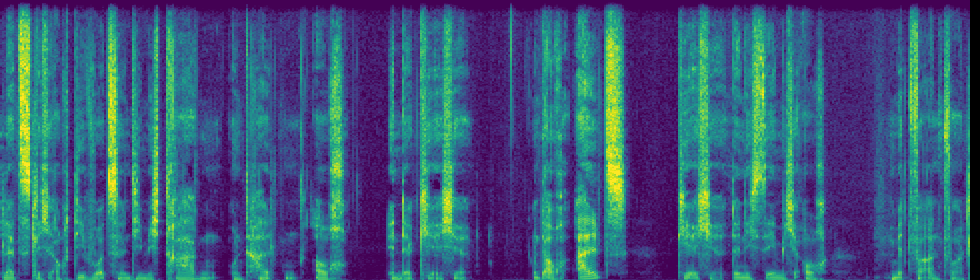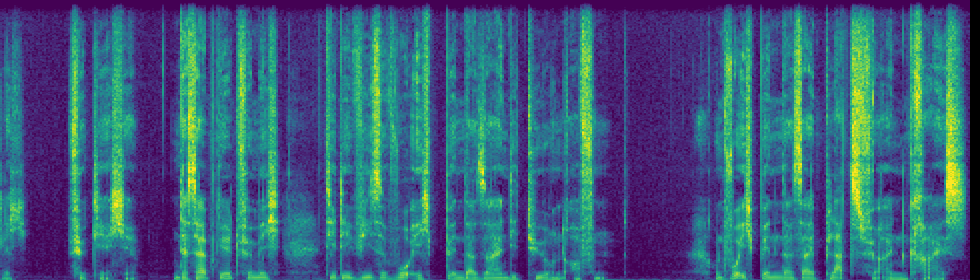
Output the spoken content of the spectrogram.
letztlich auch die Wurzeln, die mich tragen und halten, auch in der Kirche und auch als Kirche, denn ich sehe mich auch mitverantwortlich für Kirche. Und deshalb gilt für mich die Devise, wo ich bin, da seien die Türen offen. Und wo ich bin, da sei Platz für einen Kreis.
